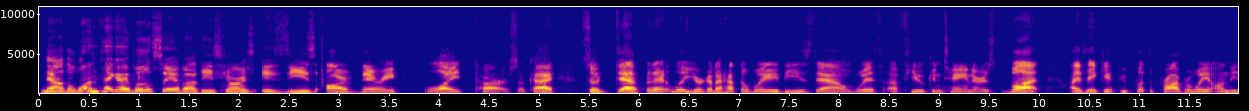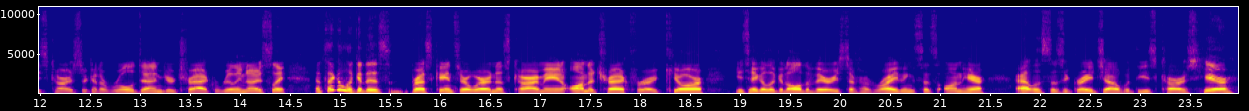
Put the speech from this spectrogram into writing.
Now, the one thing I will say about these cars is these are very light cars, okay? So definitely you're going to have to weigh these down with a few containers, but I think if you put the proper weight on these cars, they're going to roll down your track really nicely. And take a look at this breast cancer awareness car. I mean, on the track for a cure, you take a look at all the various different writings that's on here. Atlas does a great job with these cars here.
